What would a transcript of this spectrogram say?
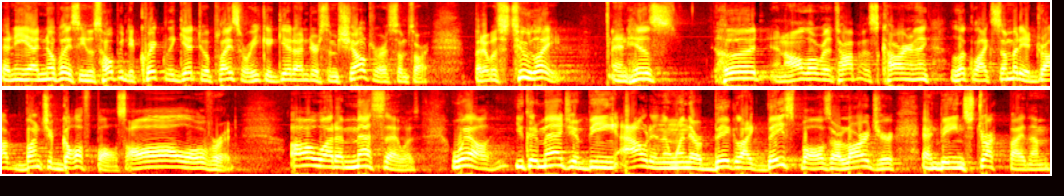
And he had no place. He was hoping to quickly get to a place where he could get under some shelter of some sort. But it was too late. And his hood and all over the top of his car and everything looked like somebody had dropped a bunch of golf balls all over it. Oh, what a mess that was. Well, you can imagine being out and then when they're big like baseballs or larger and being struck by them.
